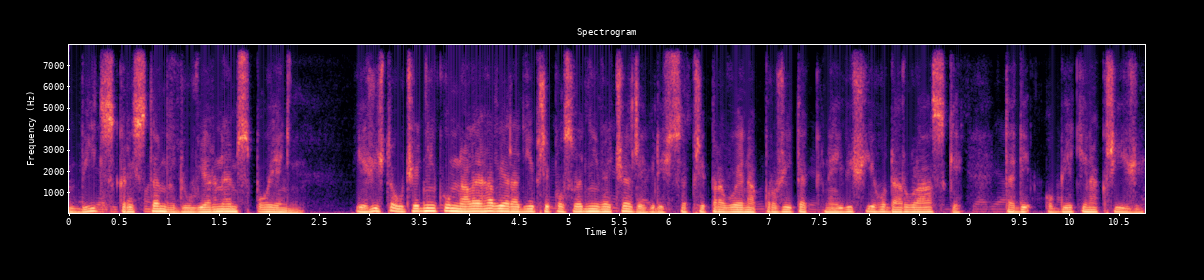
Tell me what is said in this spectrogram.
být s Kristem v důvěrném spojení. Ježíš to učedníkům naléhavě radí při poslední večeři, když se připravuje na prožitek nejvyššího daru lásky, tedy oběti na kříži.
